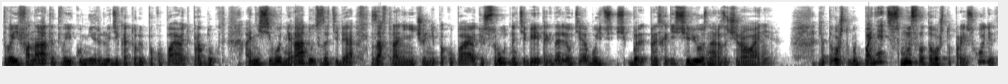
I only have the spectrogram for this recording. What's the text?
твои фанаты, твои кумиры, люди, которые покупают продукт, они сегодня радуются за тебя, завтра они ничего не покупают и срут на тебе и так далее, у тебя будет происходить серьезное разочарование. Для того, чтобы понять смысл того, что происходит,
